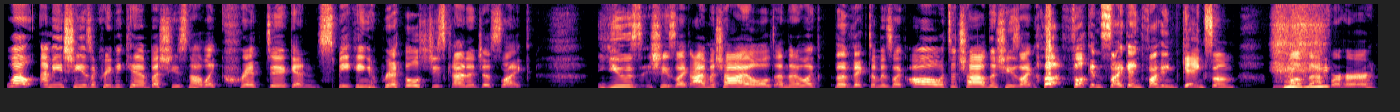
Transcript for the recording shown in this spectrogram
Well, I mean, she is a creepy kid, but she's not like cryptic and speaking in riddles. She's kind of just like use. She's like, I'm a child, and they're like, the victim is like, oh, it's a child, and she's like, huh, fucking psyching, fucking ganks him. Love that for her.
